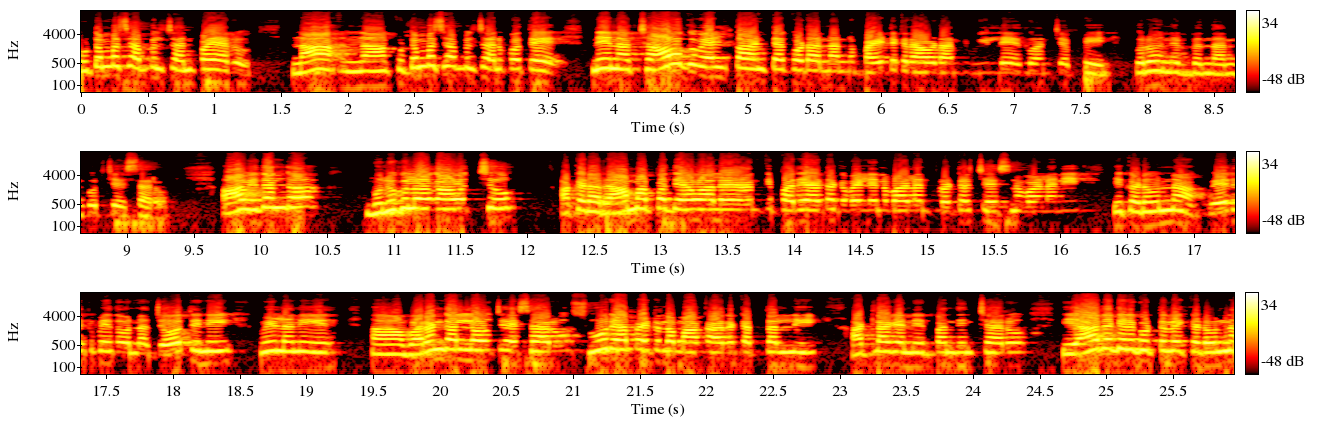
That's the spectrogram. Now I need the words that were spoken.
కుటుంబ సభ్యులు చనిపోయారు. నా నా కుటుంబ సభ్యులు చనిపోతే నేను ఆ చావుకు వెళ్తా అంటే కూడా నన్ను బయటకు రావడానికి వీల్లేదు అని చెప్పి గృహ నిర్బంధానికి గురి చేశారు. ఆ విధంగా ములుగులో కావచ్చు అక్కడ రామప్ప దేవాలయానికి పర్యాటక వెళ్ళిన వాళ్ళని ప్రొటెస్ట్ చేసిన వాళ్ళని ఇక్కడ ఉన్న వేదిక మీద ఉన్న జ్యోతిని వీళ్ళని వరంగల్లో చేశారు. సూర్యాపేటలో మా కార్యకర్తల్ని అట్లాగే నిర్బంధించారు. యాదగిరి గుట్టలో ఇక్కడ ఉన్న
